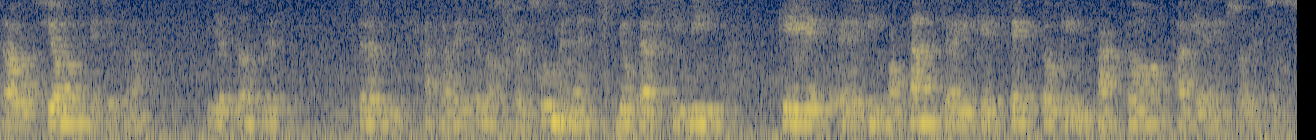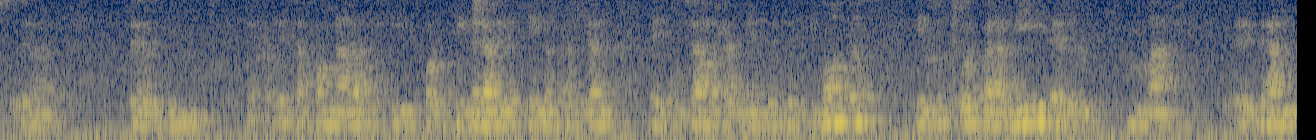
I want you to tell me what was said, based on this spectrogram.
Traducción, etc. Y entonces, em, a través de los resúmenes, yo percibí qué eh, importancia y qué efecto, qué impacto había hecho esos, eh, em, esas jornadas y por primera vez ellos habían escuchado realmente testimonios y eso fue para mí el más eh, gran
